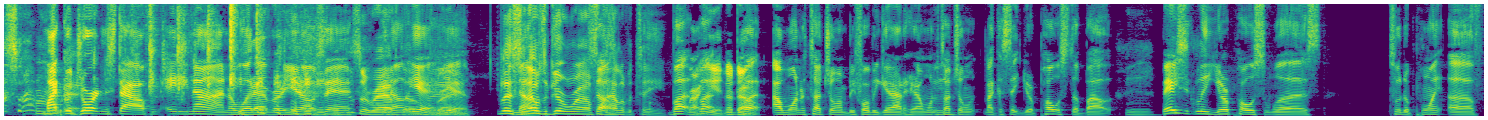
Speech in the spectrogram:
Michael Jordan style from '89 or whatever. You know what I'm saying? it's a wrap. You know, though, yeah, man. yeah. Listen, No. that was a good run for a hell of a team. But Right, but, yeah, no doubt. but I want to touch on before we get out of here. I want to Mm-hmm. touch on, like I said, your post about basically your post was to the point of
